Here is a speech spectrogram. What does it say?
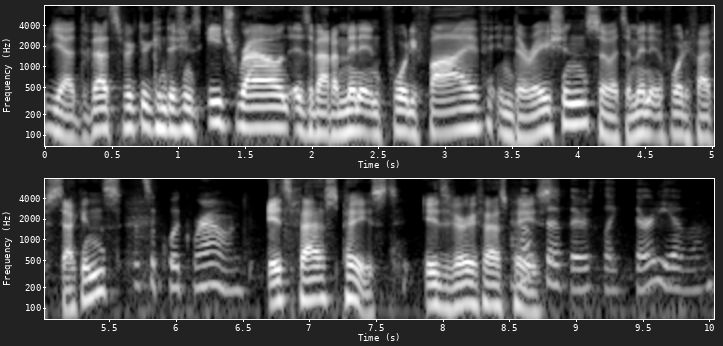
yeah, that's victory conditions. Each round is about a minute and 45 in duration, so it's a minute and 45 seconds. That's a quick round. It's fast paced. It's very fast paced. that there's like 30 of them.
